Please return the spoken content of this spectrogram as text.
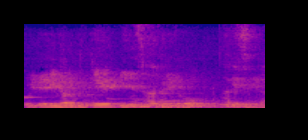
우리 내림 여러분께 인사드리도록 하겠습니다.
